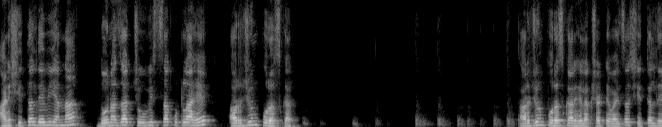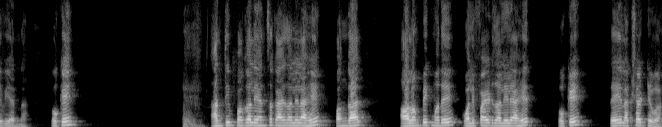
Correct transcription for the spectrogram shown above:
आणि शीतल देवी यांना दोन हजार चोवीसचा कुठला आहे? अर्जुन पुरस्कार. अर्जुन पुरस्कार हे लक्षात ठेवायचं शीतल देवी यांना. ओके अंतिम पंगल यांचं काय झालेलं आहे? पंगाल ऑलिम्पिकमध्ये क्वालिफाईड झालेले आहेत. ओके ते लक्षात ठेवा.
